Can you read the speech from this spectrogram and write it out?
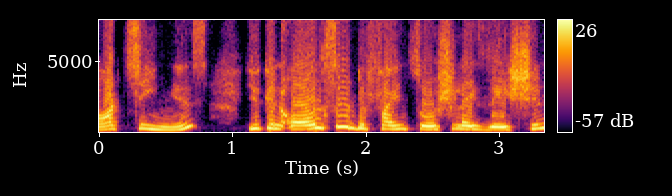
not seeing is you can also define socialization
